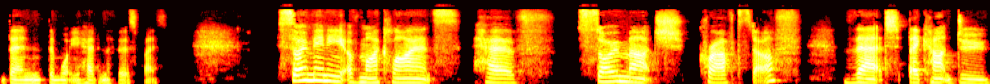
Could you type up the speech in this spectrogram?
than, than what you had in the first place. So many of my clients have so much craft stuff that they can't do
